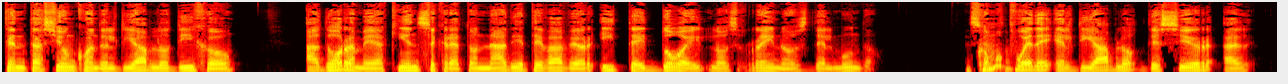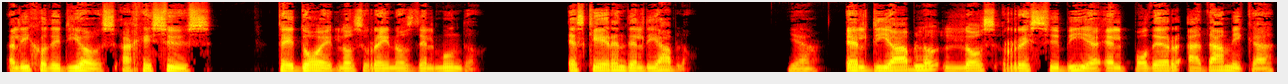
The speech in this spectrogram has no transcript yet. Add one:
tentación cuando el diablo dijo, adórame aquí en secreto, nadie te va a ver y te doy los reinos del mundo. ¿Cómo puede el diablo decir al, al Hijo de Dios, a Jesús, te doy los reinos del mundo? Es que eran del diablo. Yeah. El diablo los recibía, el poder adámica,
